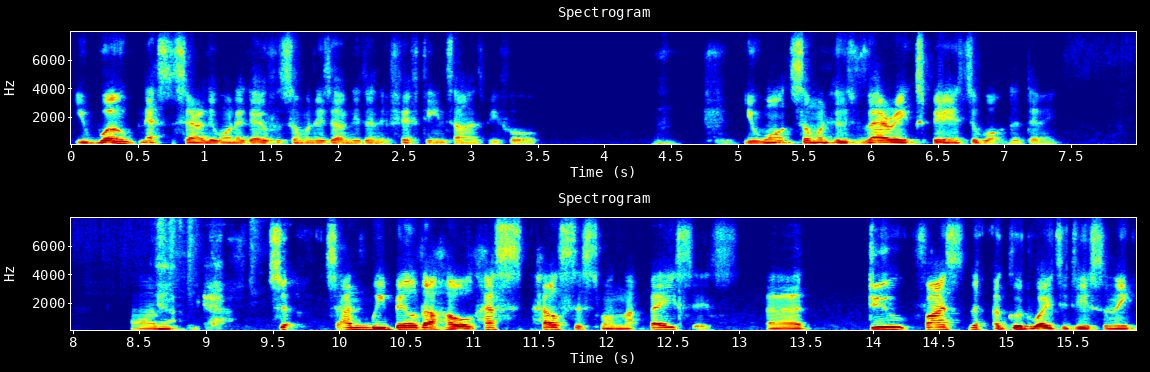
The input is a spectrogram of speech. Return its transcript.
You won't necessarily want to go for someone who's only done it 15 times before. Mm-hmm. You want someone who's very experienced at what they're doing. Um, yeah. so, and we build a whole health system on that basis. Uh, do find a good way to do something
